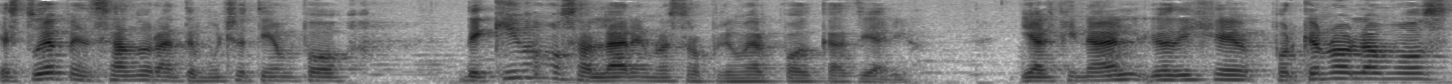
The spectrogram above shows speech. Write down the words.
estuve pensando durante mucho tiempo de qué íbamos a hablar en nuestro primer podcast diario. Y al final yo dije, ¿por qué no hablamos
